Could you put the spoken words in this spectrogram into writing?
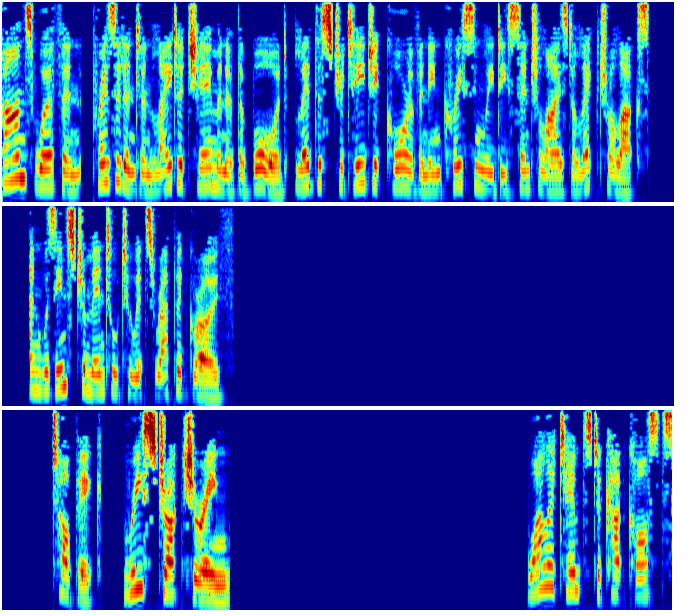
Hans Werthén, president and later chairman of the board, led the strategic core of an increasingly decentralized Electrolux and was instrumental to its rapid growth. Topic: Restructuring while attempts to cut costs,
